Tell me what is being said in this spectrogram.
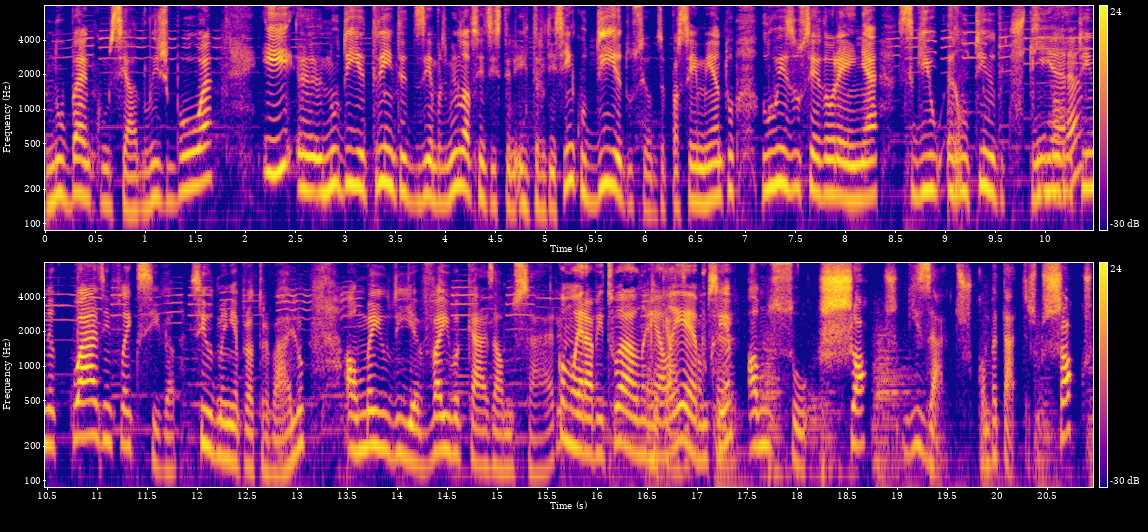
no Banco Comercial de Lisboa e eh, no dia 30 de dezembro de 1935, o dia do seu desaparecimento, Luís Uceda Ourenha seguiu a rotina do costume uma rotina quase inflexível. Saiu de manhã para o trabalho, ao meio-dia veio a casa almoçar. Como era habitual naquela casa, época. Como sempre, almoçou chocos guisados, com batatas. Chocos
